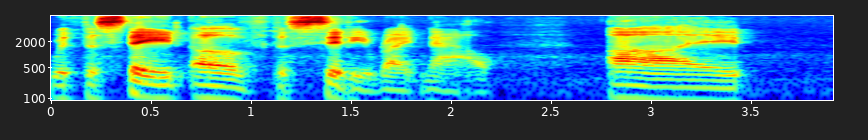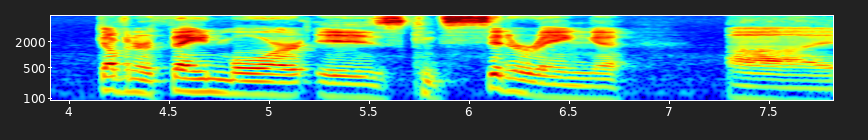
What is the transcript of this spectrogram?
with the state of the city right now. Uh, Governor Thanemore is considering uh,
